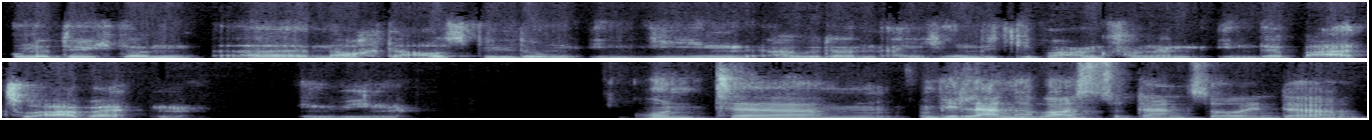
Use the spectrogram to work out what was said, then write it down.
Und natürlich dann äh, nach der Ausbildung in Wien habe ich dann eigentlich unmittelbar angefangen, in der Bar zu arbeiten in Wien. Und ähm, wie lange warst du dann so in der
